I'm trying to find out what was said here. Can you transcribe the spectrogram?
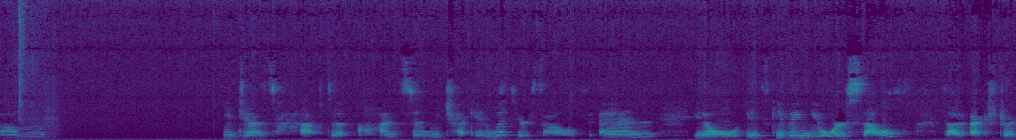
um, you just constantly check in with yourself. And, you know, it's giving yourself that extra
